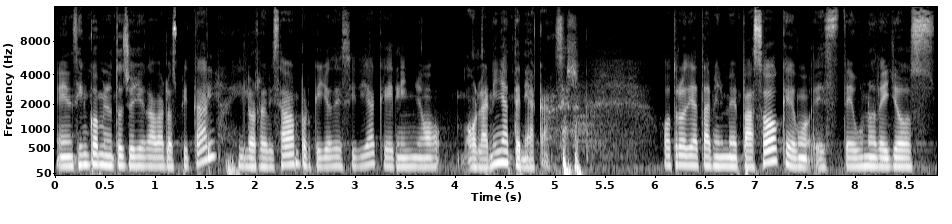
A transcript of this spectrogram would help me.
en cinco minutos yo llegaba al hospital y lo revisaban porque yo decidía que el niño o la niña tenía cáncer. Otro día también me pasó que este, uno de ellos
